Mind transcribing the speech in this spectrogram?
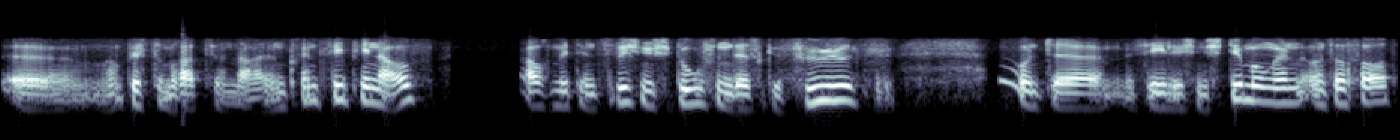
äh, bis zum rationalen Prinzip hinauf, auch mit den Zwischenstufen des Gefühls und der seelischen Stimmungen und so fort.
